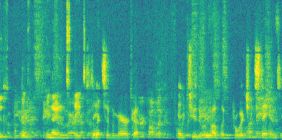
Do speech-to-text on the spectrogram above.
of the United States United of America, States of America, and to the republic for which it stands,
